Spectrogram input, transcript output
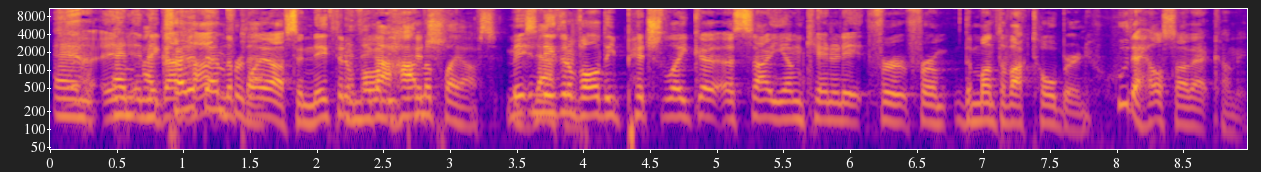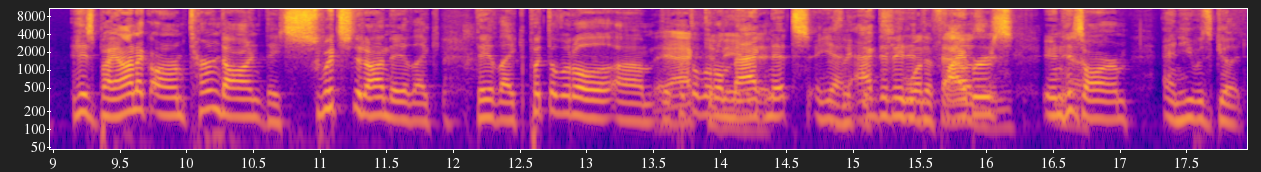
And Yeah, and, they I got credit hot them in the for playoffs, that. and Nathan and Eovaldi they got hot pitched, in the playoffs. Exactly. Nathan Eovaldi pitched like a, a Cy Young candidate for for the month of October, and who the hell saw that coming? his bionic arm turned on. They switched it on. They like they like put the little um, they, put the little magnets. It Yeah, like and the activated the T1000. fibers in his arm, and he was good.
